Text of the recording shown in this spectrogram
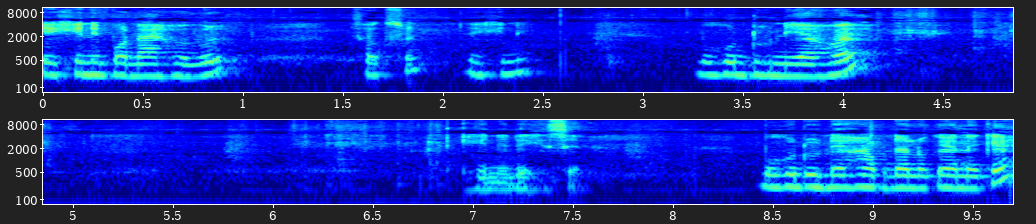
এইখিনি বনাই হৈ গ'ল। চাওকচোন এইখিনি বহুত ধুনীয়া হয়। এইখিনি দেখিছে। বহুত ধুনীয়া হয় আপোনালোকে এনেকৈ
